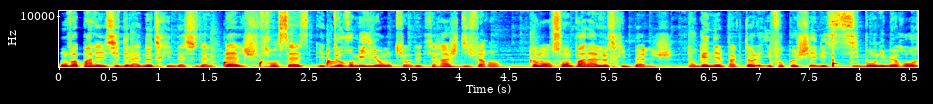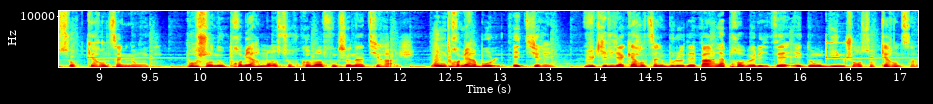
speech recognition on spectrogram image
On va parler ici de la loterie nationale belge, française et d'Euromillions qui ont des tirages différents. Commençons par la loterie belge. Pour gagner le pactole, il faut cocher les 6 bons numéros sur 45 nombres. Penchons-nous premièrement sur comment fonctionne un tirage. Une première boule est tirée. Vu qu'il y a 45 boules au départ, la probabilité est donc d'une chance sur 45.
